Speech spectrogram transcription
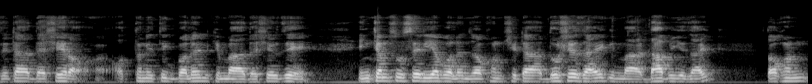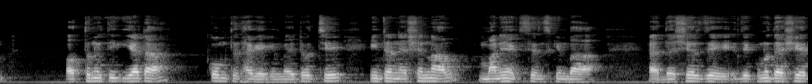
যেটা দেশের অর্থনৈতিক বলেন কিংবা দেশের যে ইনকাম সোর্সের ইয়ে বলেন, যখন সেটা দোষে যায় কিংবা ডাবিয়ে যায়, তখন অর্থনৈতিক ইয়াটা কমতে থাকে কিংবা এটা হচ্ছে ইন্টারন্যাশনাল মানি এক্সচেঞ্জ কিংবা দেশের যে যে কোনো দেশের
